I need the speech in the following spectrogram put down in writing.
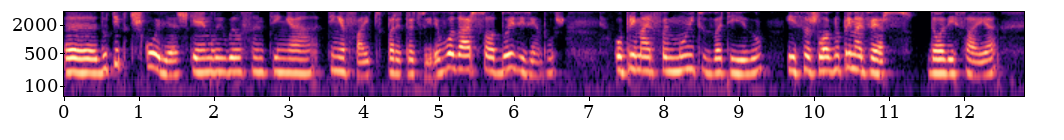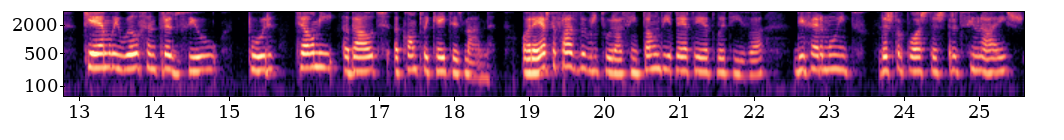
uh, do tipo de escolhas que a Emily Wilson tinha, tinha feito para traduzir. Eu vou dar só dois exemplos. O primeiro foi muito debatido e surge logo no primeiro verso da Odisseia, que Emily Wilson traduziu por Tell me about a complicated man. Ora, esta frase de abertura, assim tão direta e apelativa, difere muito das propostas tradicionais,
